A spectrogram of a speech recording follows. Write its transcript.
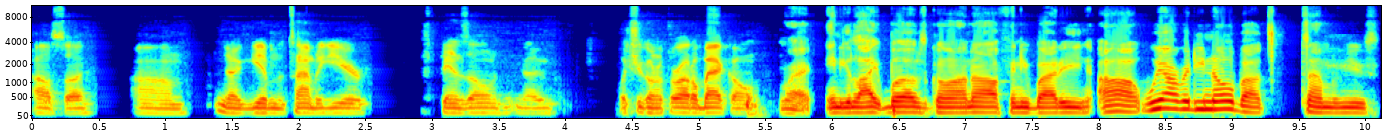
Also, um, you know, give them the time of year. Depends on you know what you're going to throttle back on. right any light bulbs going off anybody oh we already know about time of use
